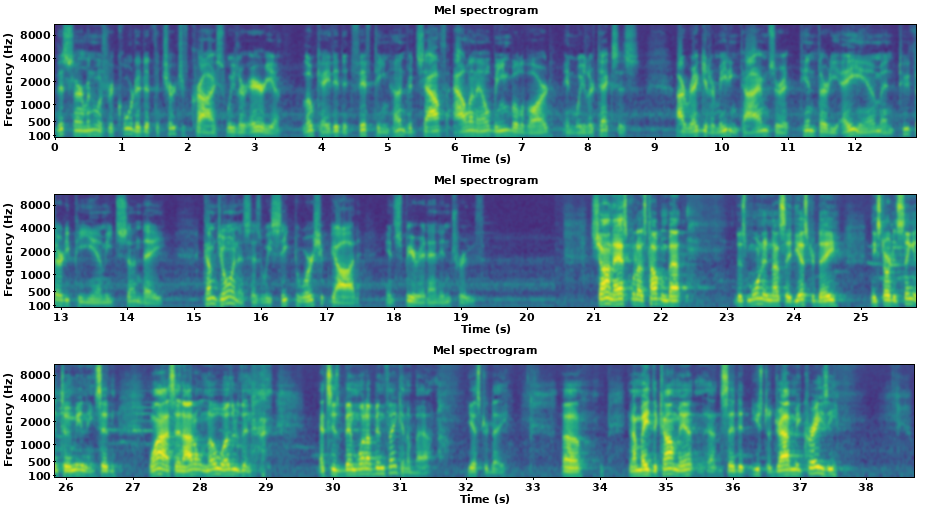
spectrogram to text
This sermon was recorded at the Church of Christ, Wheeler area, located at 1500 South Alan L. Bean Boulevard in Wheeler, Texas. Our regular meeting times are at 10:30 a.m. and 2:30 p.m. each Sunday. Come join us as we seek to worship God in spirit and in truth. Sean asked what I was talking about this morning, and I said yesterday, and he started singing to me, and he said, Why? I said, I don't know, other than that's just been what I've been thinking about yesterday. Uh, and I made the comment, I said it used to drive me crazy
